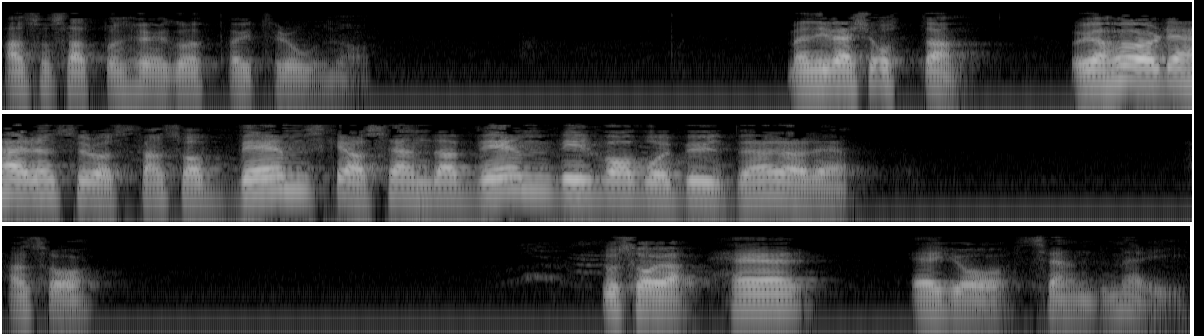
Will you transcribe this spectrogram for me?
han som satt på en hög och upphöjd tron. Men i vers 8 och jag hörde Herrens röst. Han sa vem ska jag sända? Vem vill vara vår budbärare? Han sa då sa jag här är jag sänd mig.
